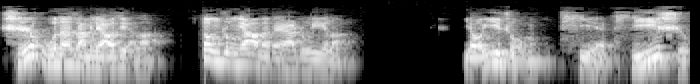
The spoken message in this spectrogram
石斛呢，咱们了解了。更重要的，大家注意了，有一种铁皮石斛。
